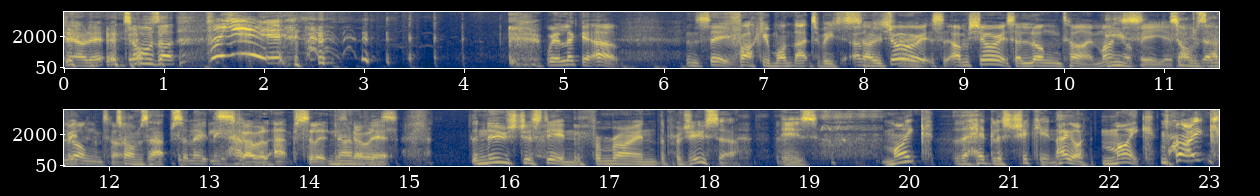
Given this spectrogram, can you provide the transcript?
down it. And Tom was like, for you. We'll look it up and see. Fucking want that to be so I'm sure true. it's. I'm sure it's a long time. Might He's- not be. Tom's it's a having- long time. Tom's absolutely Squirrel, having absolutely none of it. The news just in from Ryan, the producer, is Mike the headless chicken. Hang on, Mike. Mike,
